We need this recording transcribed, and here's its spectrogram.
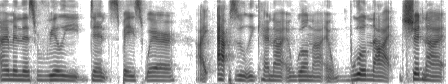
I'm in this really dense space where I absolutely cannot and will not and will not should not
